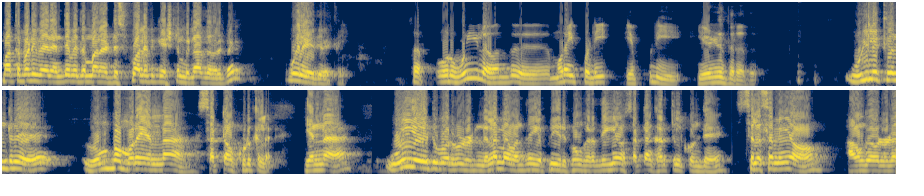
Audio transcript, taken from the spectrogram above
மற்றபடி வேற எந்த விதமான டிஸ்குவாலிபிகேஷனும் இல்லாதவர்கள் உயிரை எழுதி வைக்கலாம். சார் ஒரு உயிலை வந்து முறைப்படி எப்படி எழுதுறது? உயிலுக்கென்று ரொம்ப முறையெல்லாம் சட்டம் கொடுக்கல. ஏன்னா உயிர் எழுதுபவர்களோட நிலைமை வந்து எப்படி இருக்குங்கிறதையும் சட்டம் கருத்தில் கொண்டு சில சமயம் அவங்களோட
